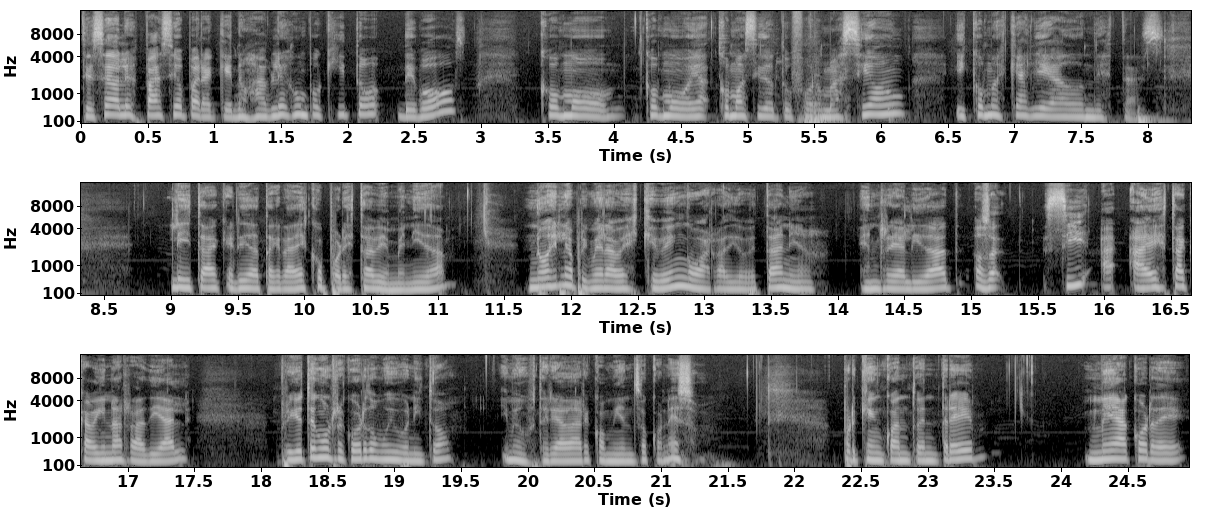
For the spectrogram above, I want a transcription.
te cedo el espacio para que nos hables un poquito de vos, cómo, cómo, cómo ha sido tu formación y cómo es que has llegado donde estás. Lita, querida, te agradezco por esta bienvenida. No es la primera vez que vengo a Radio Betania. En realidad, o sea, sí a, esta cabina radial, pero yo tengo un recuerdo muy bonito y me gustaría dar comienzo con eso. Porque en cuanto entré, me acordé,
